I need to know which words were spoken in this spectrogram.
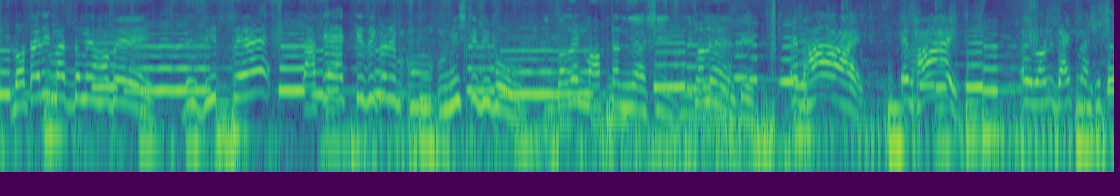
লটারির মাধ্যমে হবে। জিতবে তাকে এক কেজি করে মিষ্টি দিব। চলেন মাপটা নিয়ে আসি চলে ওকে। এ ভাই এ ভাই। এই রনি দেখ না সে তো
